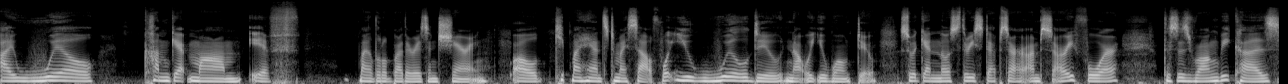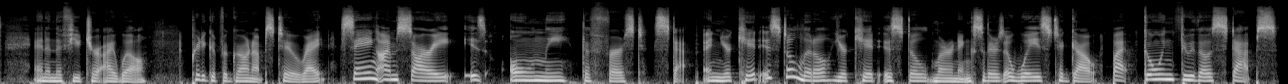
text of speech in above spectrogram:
I will come get mom if my little brother isn't sharing. I'll keep my hands to myself. What you will do, not what you won't do. So, again, those three steps are I'm sorry for, this is wrong because, and in the future, I will. Pretty good for grown-ups too, right? Saying I'm sorry is only the first step. And your kid is still little, your kid is still learning. So there's a ways to go. But going through those steps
